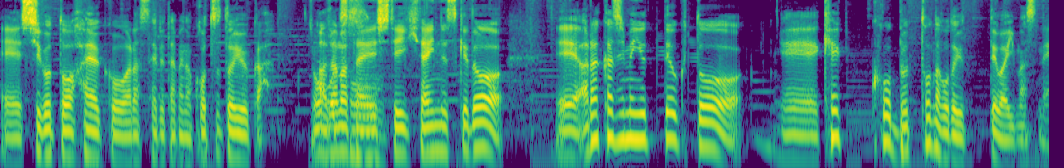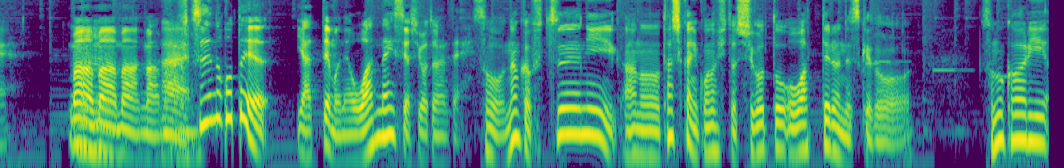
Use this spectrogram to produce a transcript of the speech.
えー仕事を早く終わらせるためのコツというかをお伝えしていきたいんですけど、えーあらかじめ言っておくと、えー結構ぶっ飛んだこと言ってはいますね。まあまあまあまあ、まあ。はい。普通のことややってもね終わんないですよ仕事なんて。そうなんか普通にあの確かにこの人仕事終わってるんですけどその代わり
